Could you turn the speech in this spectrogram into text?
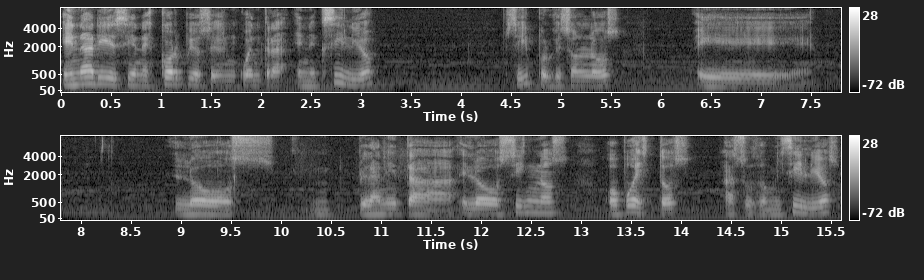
en Aries y en Escorpio se encuentra en exilio, ¿sí? porque son los, eh, los planeta, los signos opuestos a sus domicilios,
